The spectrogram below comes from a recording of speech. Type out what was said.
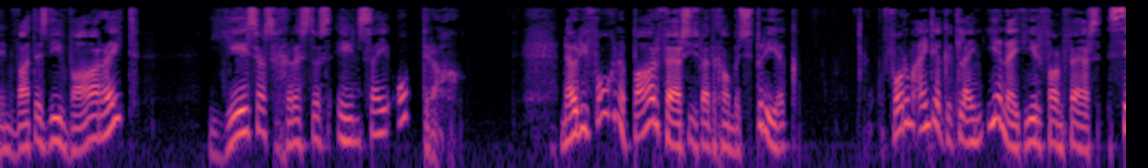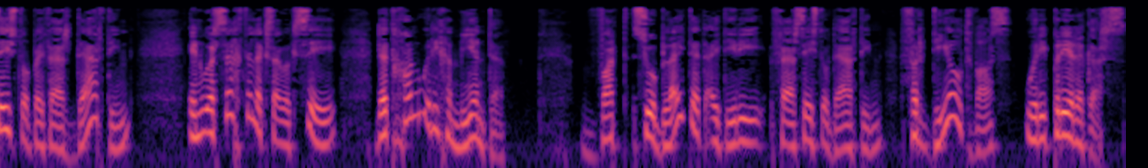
en wat is die waarheid? Jesus Christus en sy opdrag. Nou die volgende paar versies wat ek gaan bespreek, vorm eintlik 'n klein eenheid hier van vers 6 tot by vers 13 en oorsigtelik sou ek sê dit gaan oor die gemeente wat so blyk dit uit hierdie vers 6 tot 13 verdeeld was oor die predikers.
